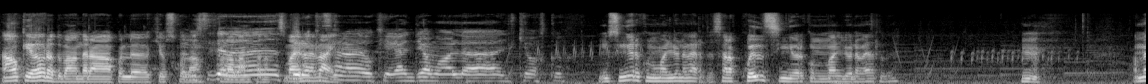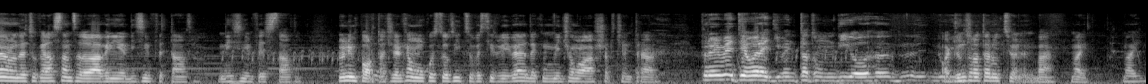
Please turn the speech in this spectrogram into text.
Ah, ok, ora dobbiamo andare a quel chiosco là. Con la lampada. eh, Vai, vai, vai. sarà- Ok, andiamo al, al chiosco. Un signore con un maglione verde. Sarà quel signore con un maglione verde? Mm. A me hanno detto che la stanza doveva venire disinfettata. Disinfestata. Non importa, cerchiamo questo tizio vestito di verde e convinciamolo a lasciarci entrare. Probabilmente ora è diventato un dio. eh, Ho aggiunto la traduzione. Vai, vai, vai.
